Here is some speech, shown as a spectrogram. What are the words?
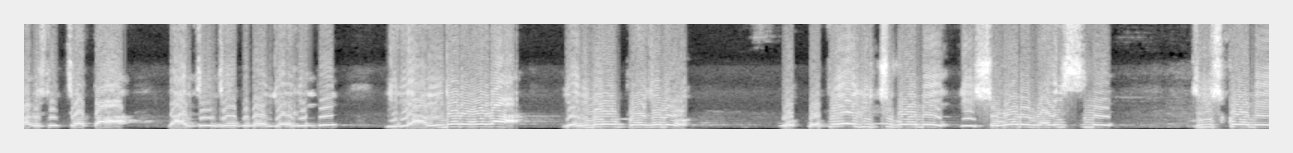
మనుషుల చేత లాంచింగ్ చేయడం జరిగింది. ఇది అందరూ కూడా ఎన్నో ప్రజలు ఉపయోగించుకొని ఈ షుగర్ రైస్ని తీసుకొని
